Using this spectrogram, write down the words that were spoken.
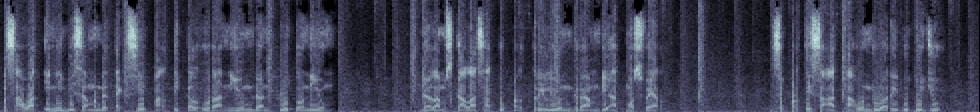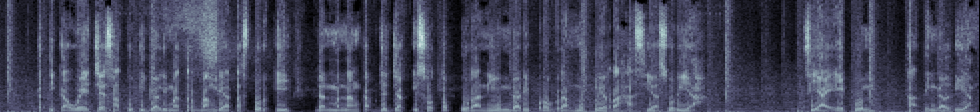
Pesawat ini bisa mendeteksi partikel uranium dan plutonium dalam skala 1 per triliun gram di atmosfer. Seperti saat tahun 2007, ketika WC-135 terbang di atas Turki dan menangkap jejak isotop uranium dari program nuklir rahasia Suriah. CIA pun tak tinggal diam.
